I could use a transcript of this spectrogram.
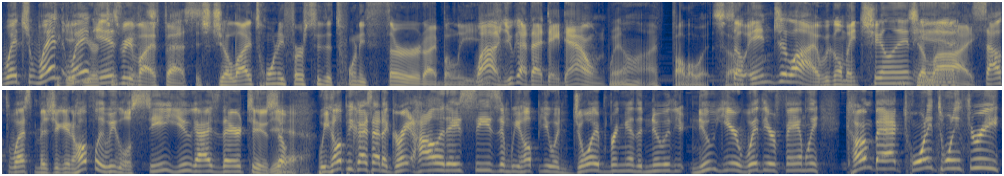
Which when when your tickets. Revive Fest? It's July 21st through the 23rd, I believe. wow, you got that day down. Well, I follow it. So, So in July, we're gonna be chilling July. in Southwest Michigan. Hopefully, we will see you guys there too. So Yeah. we hope you guys had a great holiday season. We hope you enjoy bringing the new new year with your family. Come back 2023.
